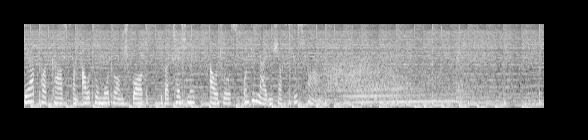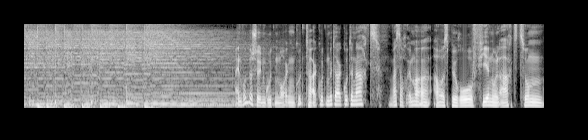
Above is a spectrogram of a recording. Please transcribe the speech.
Der Podcast von Auto, Motor und Sport über Technik, Autos und die Leidenschaft fürs Fahren. Einen wunderschönen guten Morgen, guten Tag, guten Mittag, gute Nacht, was auch immer aus Büro 408 zum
